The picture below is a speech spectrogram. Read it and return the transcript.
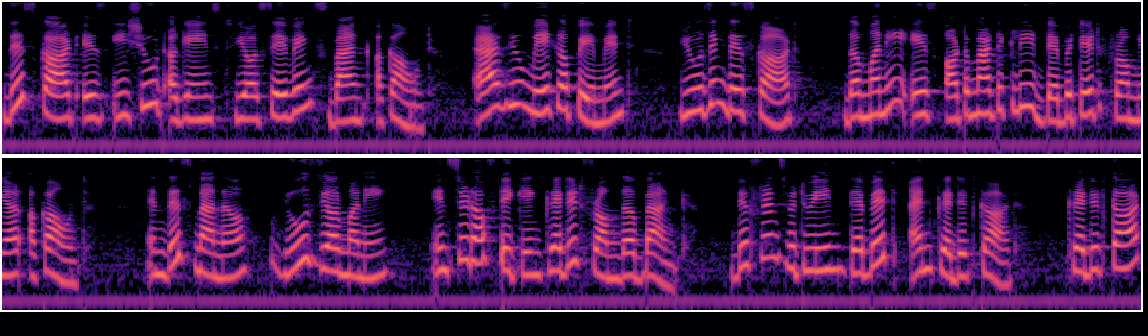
This card is issued against your savings bank account. As you make a payment, Using this card, the money is automatically debited from your account. In this manner, use your money instead of taking credit from the bank. Difference between debit and credit card. Credit card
